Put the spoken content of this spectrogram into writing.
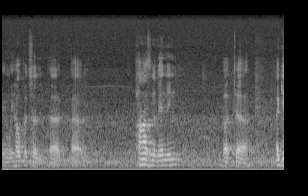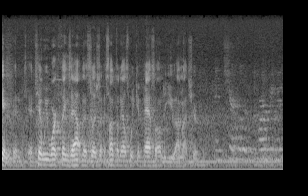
and we hope it's a, a, a positive ending. But, uh, again, un- until we work things out, and there's something else we can pass on to you, I'm not sure. And Chair, will the car be moved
